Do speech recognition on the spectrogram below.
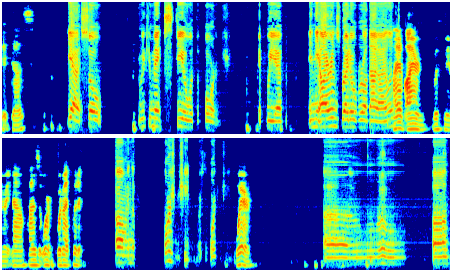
It does. Yeah, so we can make steel with the forge if we have. And the iron's right over on that island. I have iron with me right now. How does it work? Where do I put it? Um, in the forge machine. Where's the forge machine? Where? Uh, whoa. Um,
